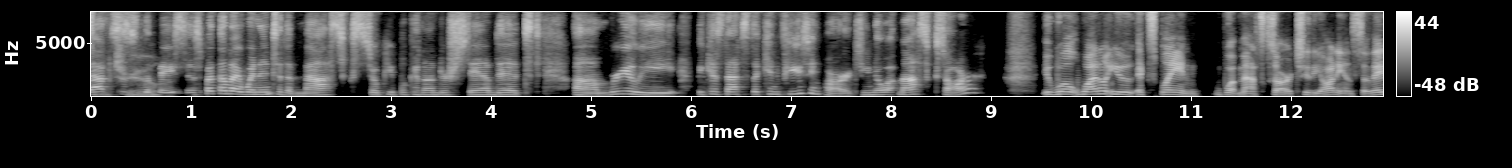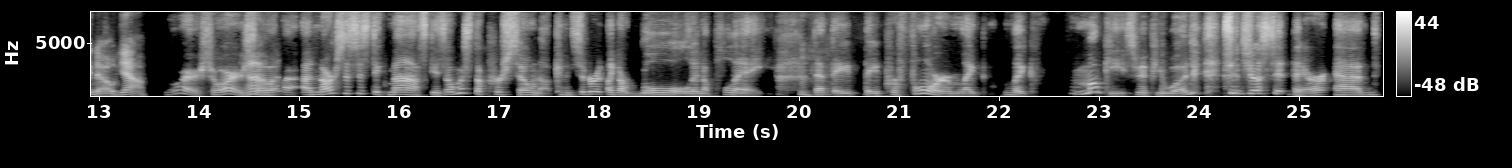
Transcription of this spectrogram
that's so the basis. But then i went into the masks so people can understand it um, really because that's the confusing part. You know what masks are? Well why don't you explain what masks are to the audience so they know? Yeah Sure, sure. Yeah. So a, a, narcissistic mask is almost the persona. Consider it like a role in a play mm-hmm. that they they perform like like monkeys, if you would, to just sit there and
